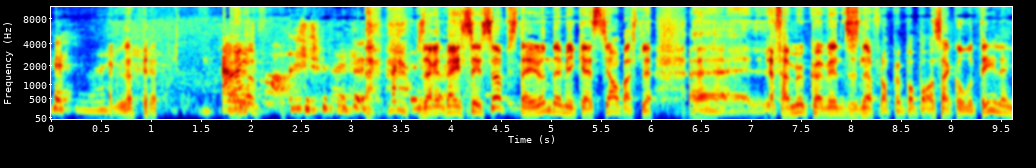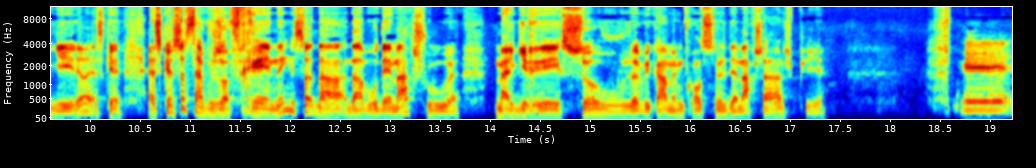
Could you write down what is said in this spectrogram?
Ouais. Fait que vous êtes prêts. Travaille ben ben, c'est ça, c'était une de mes questions parce que le, euh, le fameux COVID-19, là, on peut pas passer à côté, là, il est là. Est-ce que, est-ce que ça, ça vous a freiné, ça, dans, dans vos démarches ou euh, malgré ça, vous avez quand même continué le démarchage? Puis, euh,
